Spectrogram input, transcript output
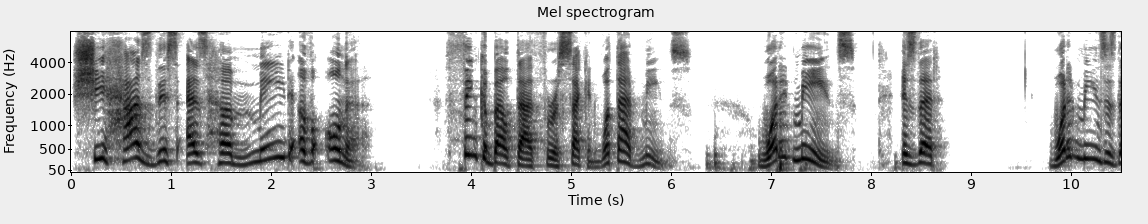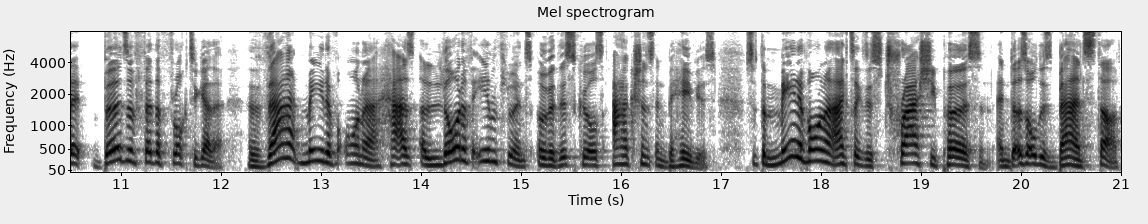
she has this as her maid of honor. Think about that for a second, what that means. What it means is that what it means is that birds of feather flock together. That maid of honor has a lot of influence over this girl's actions and behaviors. So if the maid of honor acts like this trashy person and does all this bad stuff,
